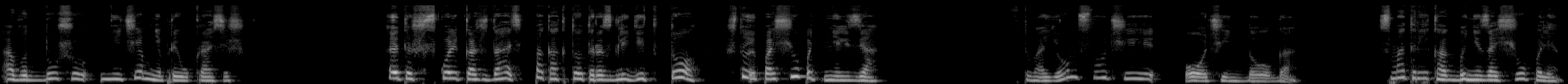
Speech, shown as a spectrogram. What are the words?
А вот душу ничем не приукрасишь. Это ж сколько ждать, пока кто-то разглядит то, что и пощупать нельзя. В твоем случае очень долго. Смотри, как бы не защупали.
